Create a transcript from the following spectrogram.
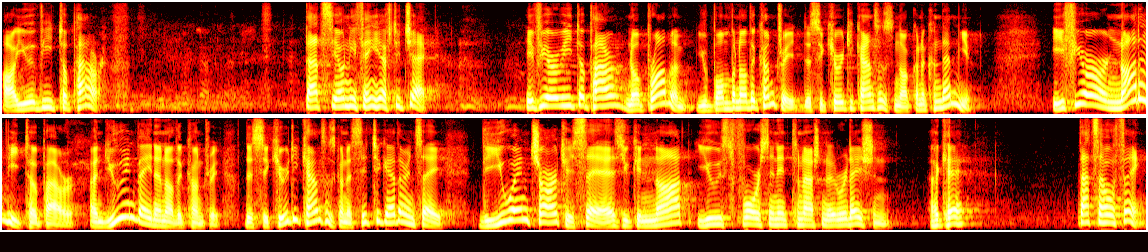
are you a veto power? that's the only thing you have to check. If you're a veto power, no problem. You bomb another country. The Security Council is not going to condemn you. If you are not a veto power and you invade another country, the Security Council is going to sit together and say, the UN Charter says you cannot use force in international relation. Okay? That's the whole thing.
